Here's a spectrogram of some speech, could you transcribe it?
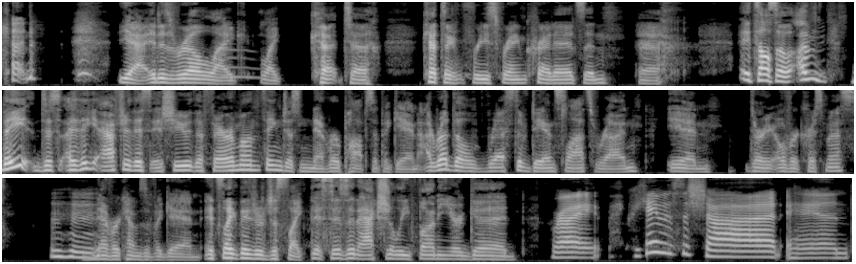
Kind of yeah, it is real like like cut to cut to freeze frame credits and uh it's also I'm they just I think after this issue the pheromone thing just never pops up again. I read the rest of Dan Slott's run in during over Christmas. hmm Never comes up again. It's like they're just like this isn't actually funny or good. Right. We gave this a shot and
